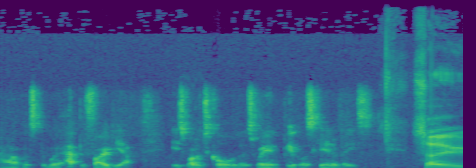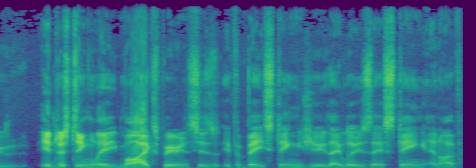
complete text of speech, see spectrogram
uh, what's the word apiphobia is what it's called. It's where people are scared of bees. So interestingly, my experience is if a bee stings you, they lose their sting, and I've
